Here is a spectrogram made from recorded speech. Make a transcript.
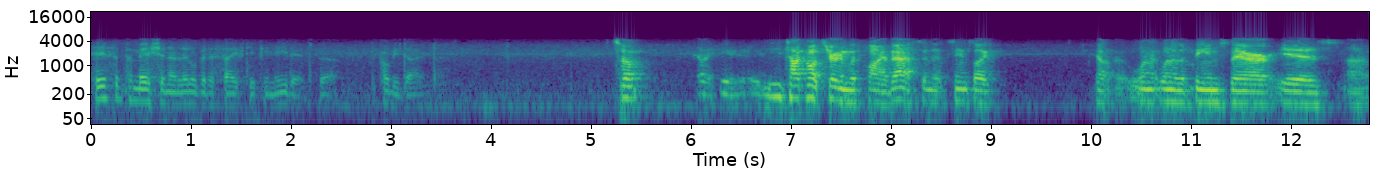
Here's some permission and a little bit of safety if you need it, but you probably don't." So you talk about starting with 5S, and it seems like you know, one, one of the themes there is, uh,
